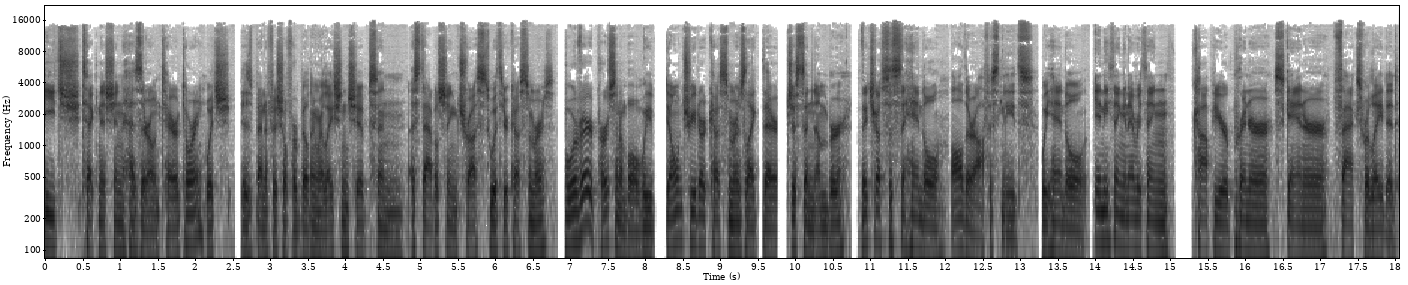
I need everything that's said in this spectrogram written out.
each technician has their own territory, which is beneficial for building relationships and establishing trust with your customers. We're very personable. We don't treat our customers like they're just a number. They trust us to handle all their office needs. We handle anything and everything copier, printer, scanner, fax related.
